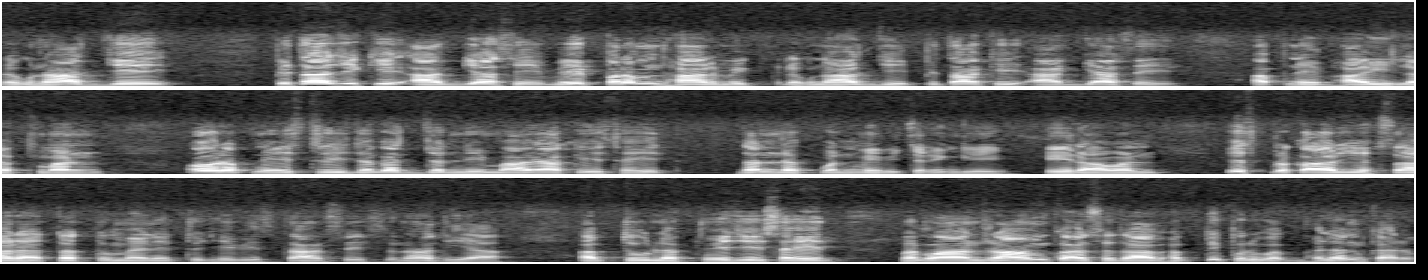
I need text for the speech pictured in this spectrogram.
रघुनाथ जी, पिताजी की आज्ञा से, वे परम धार्मिक रघुनाथ जी, पिता की आज्ञा से अपने भाई लक्ष्मण और अपनी स्त्री जगत जननी माया के सहित दंडक वन में विचरेंगे। हे रावण, इस प्रकार यह सारा तत्व मैंने तुझे विस्तार से सुना दिया। अब तू लक्ष्मी जी सहित भगवान राम का सदा भक्तिपूर्वक भजन कर।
